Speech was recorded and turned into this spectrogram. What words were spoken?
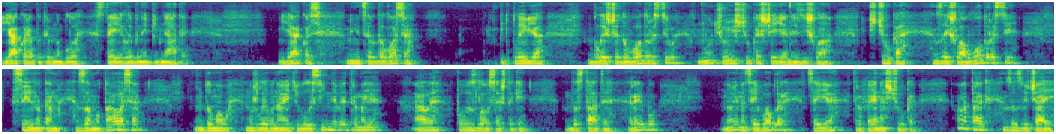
якоря потрібно було з тієї глибини підняти. Якось мені це вдалося. Підплив я ближче до водоростів. Ну, чую, щука ще є, не зійшла. Щука зайшла в водорості, сильно там замоталася. Думав, можливо, навіть і волосінь не витримає, але повезло все ж таки достати рибу. Ну і на цей воблер це є трофейна щука. Отак зазвичай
